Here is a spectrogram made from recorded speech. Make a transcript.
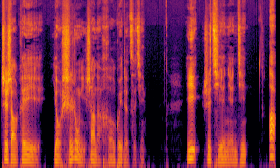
至少可以有十种以上的合规的资金：一是企业年金，二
